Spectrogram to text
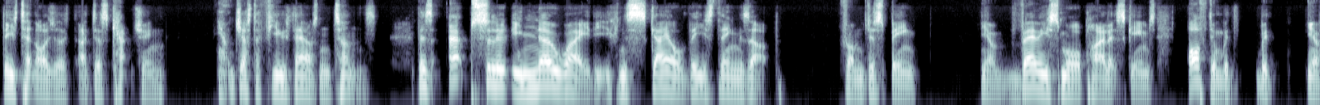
These technologies are just capturing you know, just a few thousand tons. There's absolutely no way that you can scale these things up from just being, you know, very small pilot schemes, often with with you know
